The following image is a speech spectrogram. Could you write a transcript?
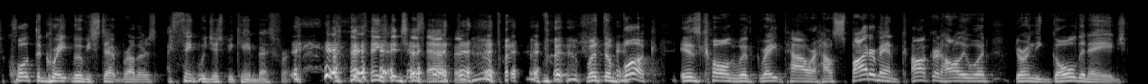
to quote the great movie Step Brothers, I think we just became best friends. I think it just happened. But, but, but the book is called With Great Power How Spider Man Conquered Hollywood During the Golden Age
